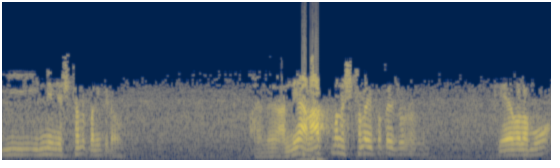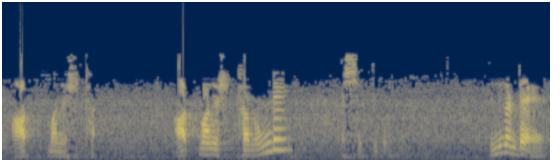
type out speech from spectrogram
ఈ ఇన్ని నిష్టలు పనికిరావు. అన్నీ అనాత్మనిష్టలు అయిపోతాయి చూడండి. కేవలము ఆత్మనిష్ట. ఆత్మనిష్ట నుండి శక్తి పుడుతుంది. ఎందుకంటే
